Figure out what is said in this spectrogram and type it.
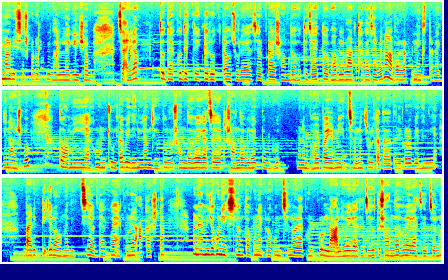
আমার বিশ্বাস করো খুবই ভালো লাগে এইসব জায়গা। তো দেখো দেখতে দেখতে রোদটাও চলে গেছে আর প্রায় সন্ধ্যা হতে যায়, তো ভাবলাম আর থাকা যাবে না, আবার নেক্সট আর একদিন আসব। তো আমি এখন চুলটা বেঁধে নিলাম, যেহেতু সন্ধ্যা হয়ে গেছে, সন্ধ্যা হলে একটু ভূত মানে ভয় পাই আমি, এর জন্য চুলটা তাড়াতাড়ি করে বেঁধে নিয়ে বাড়ির দিকে রওনা দিচ্ছি। আর দেখো এখনের আকাশটা মানে আমি যখন এসছিলাম তখন একরকম ছিল আর এখন পুরো লাল হয়ে গেছে, যেহেতু সন্ধ্যা হয়ে গেছে এর জন্য।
